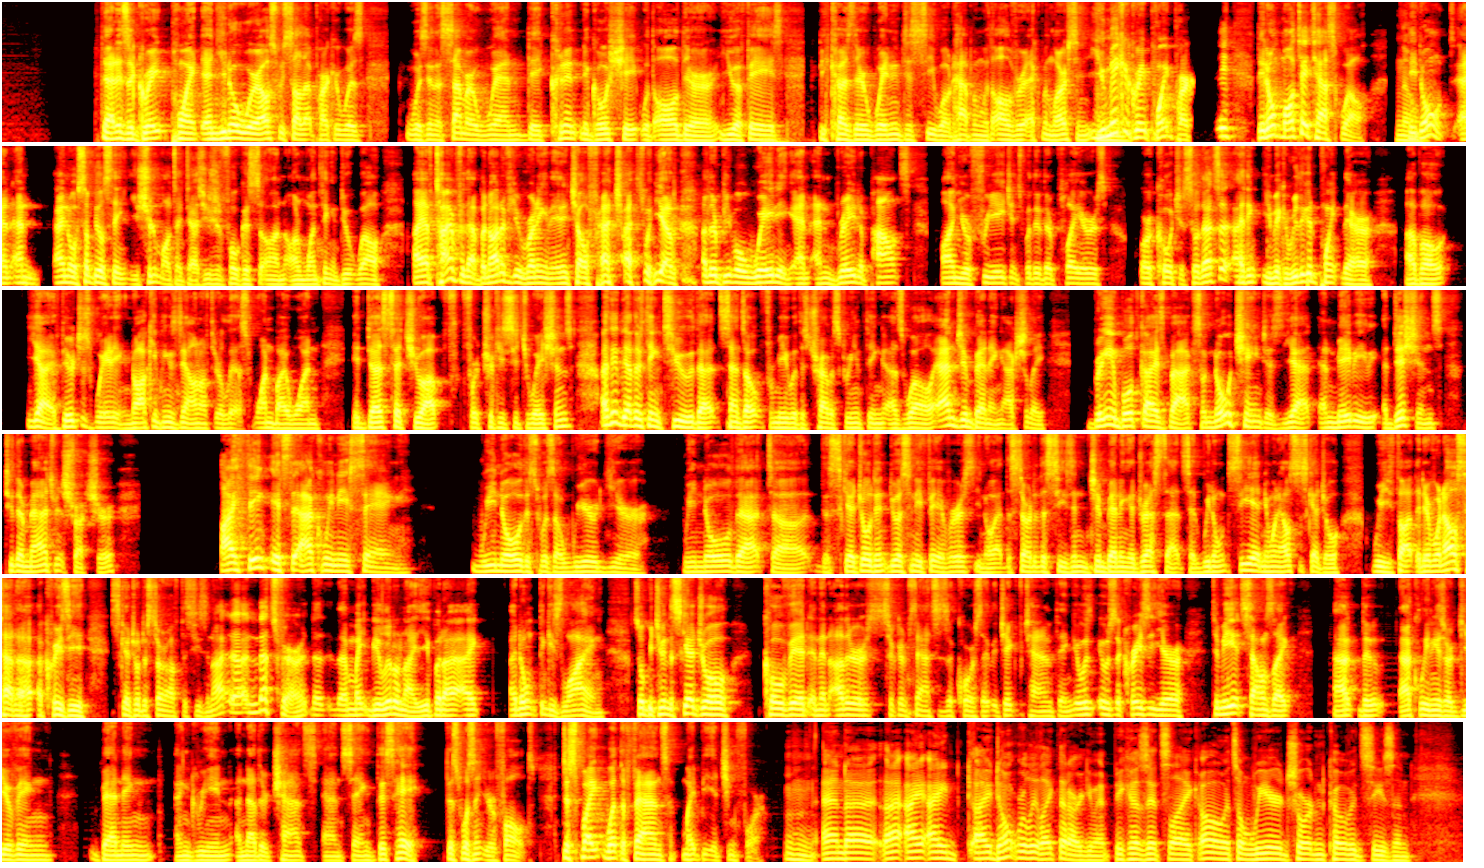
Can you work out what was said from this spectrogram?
That is a great point. And you know where else we saw that Parker was was in the summer when they couldn't negotiate with all their UFAs because they're waiting to see what would happen with Oliver Ekman Larsson. You mm-hmm. make a great point, Parker. They, they don't multitask well. No. They don't. And and I know some people think you shouldn't multitask. You should focus on on one thing and do it well. I have time for that, but not if you're running an NHL franchise when you have other people waiting and and ready to pounce on your free agents, whether they're players or coaches. So that's a, I think you make a really good point there about yeah, if they're just waiting, knocking things down off their list one by one, it does set you up for tricky situations. I think the other thing too that stands out for me with this Travis Green thing as well, and Jim Benning actually, bringing both guys back, so no changes yet, and maybe additions to their management structure. I think it's the Aquilini saying, "We know this was a weird year. We know that uh, the schedule didn't do us any favors. You know, at the start of the season, Jim Benning addressed that, said, We don't see anyone else's schedule. We thought that everyone else had a, a crazy schedule to start off the season. I, and that's fair. That, that might be a little naive, but I, I, I don't think he's lying. So between the schedule, COVID, and then other circumstances, of course, like the Jake Virtanen thing, it was it was a crazy year. To me, it sounds like the Aquilinis are giving Benning and Green another chance and saying this, hey, this wasn't your fault despite what the fans might be itching for. Mm-hmm. And uh, I, I I don't really like that argument because it's like, oh, it's a weird shortened COVID season.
